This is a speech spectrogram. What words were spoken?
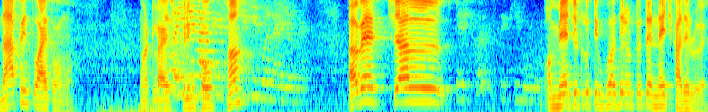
ના પીને તું આય તો હું એટલે આઈસ્ક્રીમ કહું હા. હવે. ચાલ. મેં જેટલું તીખું ખાધેલું તો તે નહીં જ ખાધેલું હોય.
